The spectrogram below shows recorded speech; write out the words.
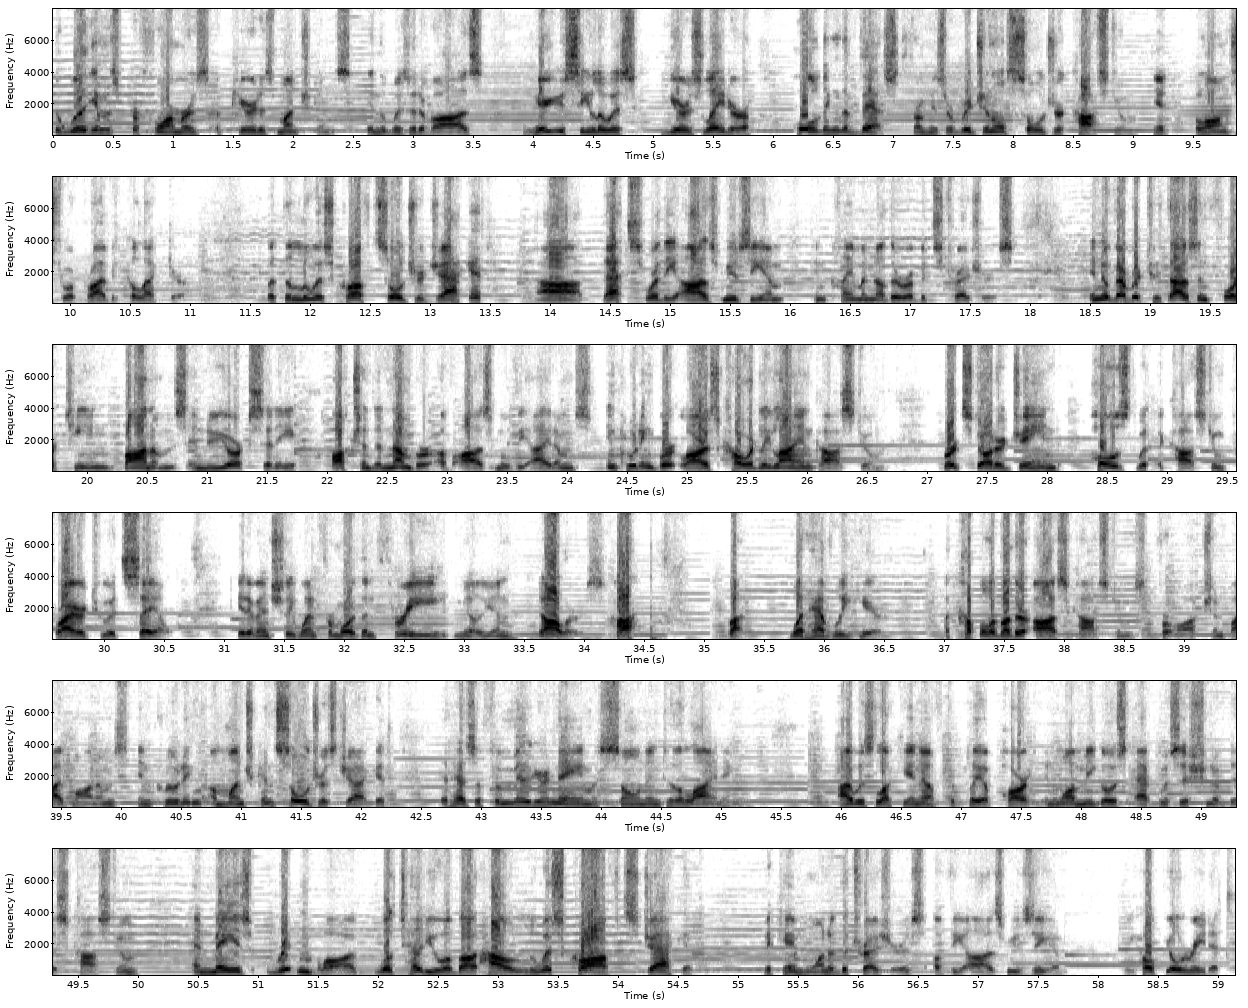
The Williams performers appeared as Munchkins in The Wizard of Oz, and here you see Lewis years later holding the vest from his original soldier costume. It belongs to a private collector. But the Lewis Croft soldier jacket? Ah, that's where the Oz Museum can claim another of its treasures. In November 2014, Bonhams in New York City auctioned a number of Oz movie items, including Bert Lahr's Cowardly Lion costume. Bert's daughter Jane posed with the costume prior to its sale. It eventually went for more than $3 million. Huh! But what have we here? A couple of other Oz costumes for auction by Bonhams, including a Munchkin soldier's jacket that has a familiar name sewn into the lining. I was lucky enough to play a part in Wamego's acquisition of this costume, and May's written blog will tell you about how Lewis Croft's jacket became one of the treasures of the Oz Museum. We hope you'll read it.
